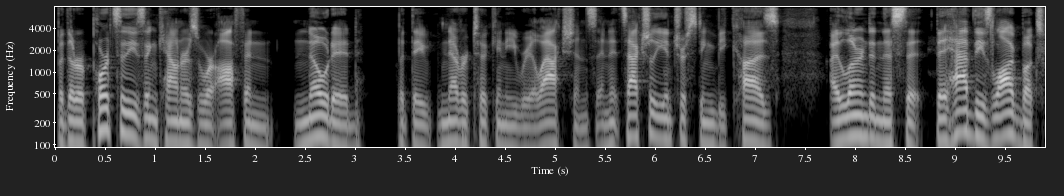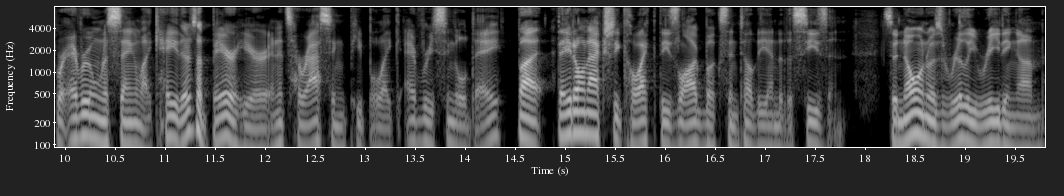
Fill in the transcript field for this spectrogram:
but the reports of these encounters were often noted, but they never took any real actions. And it's actually interesting because I learned in this that they have these logbooks where everyone was saying, like, hey, there's a bear here and it's harassing people like every single day. But they don't actually collect these logbooks until the end of the season. So no one was really reading them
